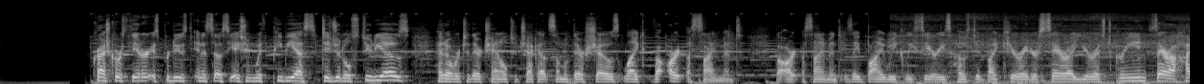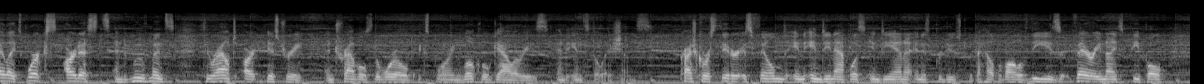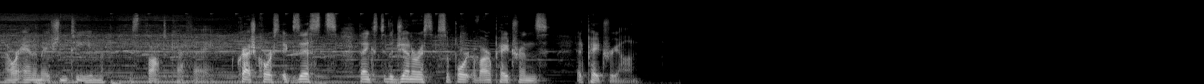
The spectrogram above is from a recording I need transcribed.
Crash Course Theater is produced in association with PBS Digital Studios. Head over to their channel to check out some of their shows like The Art Assignment. The Art Assignment is a bi-weekly series hosted by curator Sarah Urist Green. Sarah highlights works, artists, and movements throughout art history and travels the world exploring local galleries and installations. Crash Course Theater is filmed in Indianapolis, Indiana, and is produced with the help of all of these very nice people. Our animation team is Thought Cafe. Crash Course exists thanks to the generous support of our patrons at Patreon.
